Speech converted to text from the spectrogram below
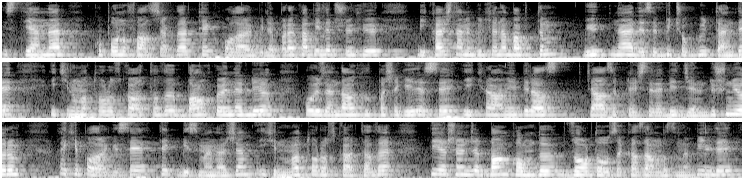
İsteyenler kuponu falsayacaklar. Tek olarak bile bırakabilir. Çünkü birkaç tane bültene baktım. Büyük neredeyse birçok bültende 2 numara Toros kartalı banko öneriliyor. O yüzden de Uncle Paşa gelirse ikramiye biraz cazipleştirebileceğini düşünüyorum. Rakip olarak ise tek bir isim önereceğim. 2 numara Toros Kartalı. Bir yarış önce Bankom'du. Zor da olsa kazanmasını bildi.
